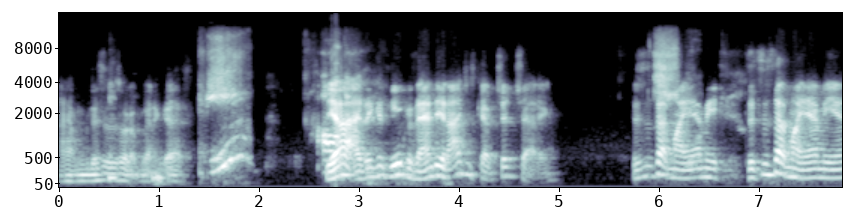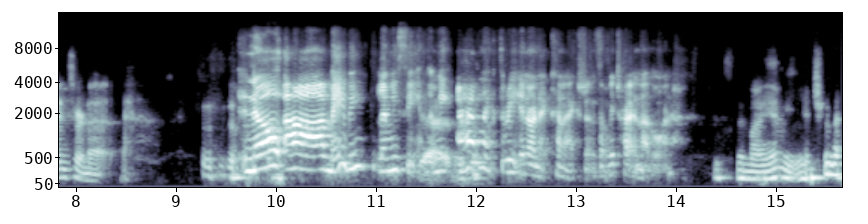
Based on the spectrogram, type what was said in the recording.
I'm, this is what I'm gonna guess. Me? yeah, I think it's you because Andy and I just kept chit chatting. This is that Miami. This is that Miami internet. no, uh, maybe. Let me see. Yeah, Let me. I have like three internet connections. Let me try another one. It's the Miami internet.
